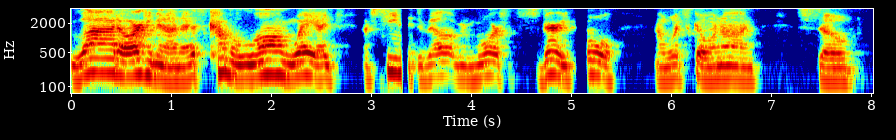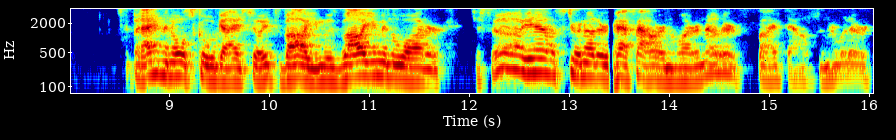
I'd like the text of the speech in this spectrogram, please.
A lot of argument on that. It's come a long way. I, I've seen it develop and morph. It's very cool on what's going on. So, but I am an old school guy, so it's volume. With volume in the water, just oh yeah let's do another half hour in the water another 5000 or whatever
